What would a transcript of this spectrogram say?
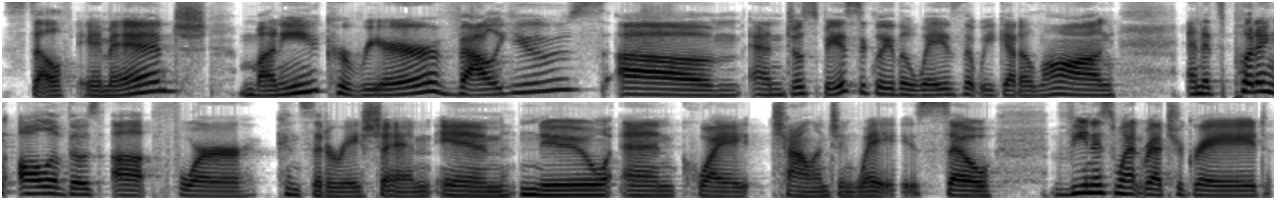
self image, money, career, values, um, and just basically the ways that we get along. And it's putting all of those up for consideration in new and quite challenging ways. So Venus went retrograde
